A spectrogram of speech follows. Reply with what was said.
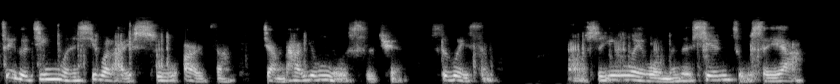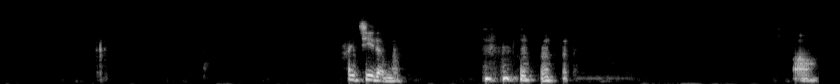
这个经文希伯来书二章讲他拥有死权是为什么？啊，是因为我们的先祖谁呀、还记得吗？啊，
